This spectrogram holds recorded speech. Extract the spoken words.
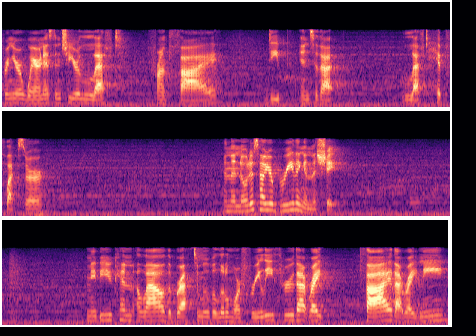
Bring your awareness into your left front thigh, deep into that left hip flexor. And then notice how you're breathing in this shape. Maybe you can allow the breath to move a little more freely through that right thigh, that right knee.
